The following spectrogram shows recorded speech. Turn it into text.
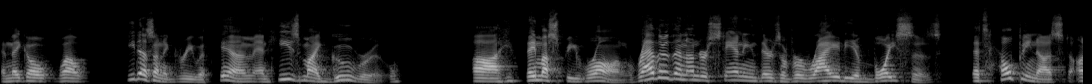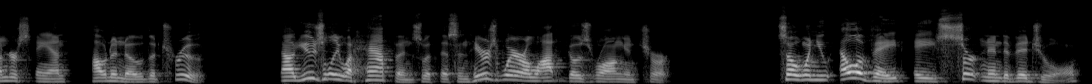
and they go, Well, he doesn't agree with him, and he's my guru uh, they must be wrong, rather than understanding there's a variety of voices that's helping us to understand how to know the truth. Now, usually what happens with this, and here's where a lot goes wrong in church. So when you elevate a certain individual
